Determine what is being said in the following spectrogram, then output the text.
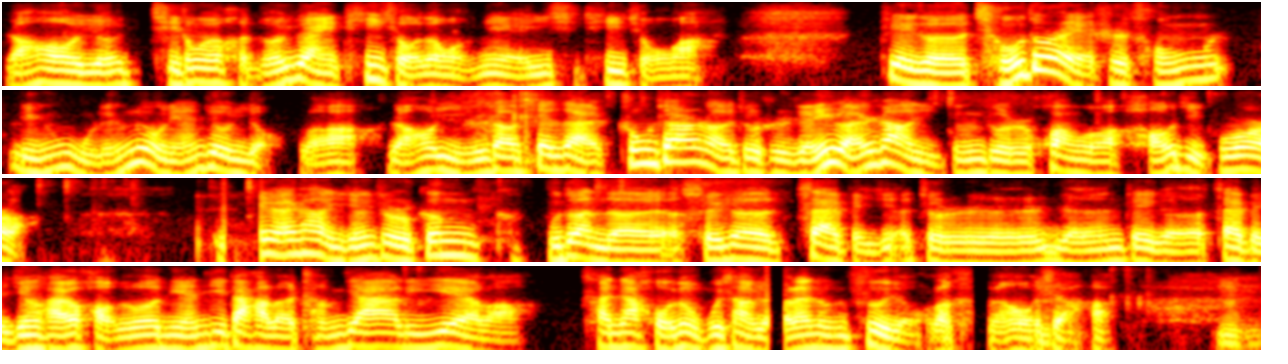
然后有其中有很多愿意踢球的，我们也一起踢球嘛。这个球队也是从零五零六年就有了，然后一直到现在，中间呢就是人员上已经就是换过好几波了。人员上已经就是更不断的随着在北京就是人这个在北京还有好多年纪大了成家立业了，参加活动不像原来那么自由了，可能我想哈，嗯，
